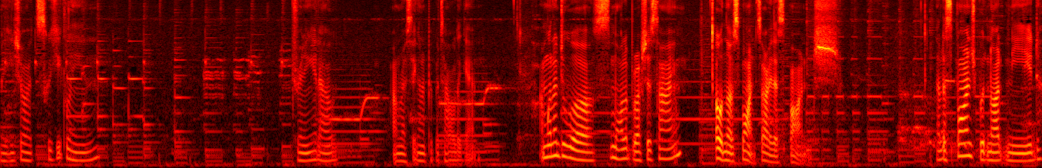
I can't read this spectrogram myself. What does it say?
Making sure it's squeaky clean. Draining it out. I'm resting on a paper towel again. I'm gonna do a smaller brush this time. Oh no, sponge, sorry, the sponge. Now the sponge would not need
